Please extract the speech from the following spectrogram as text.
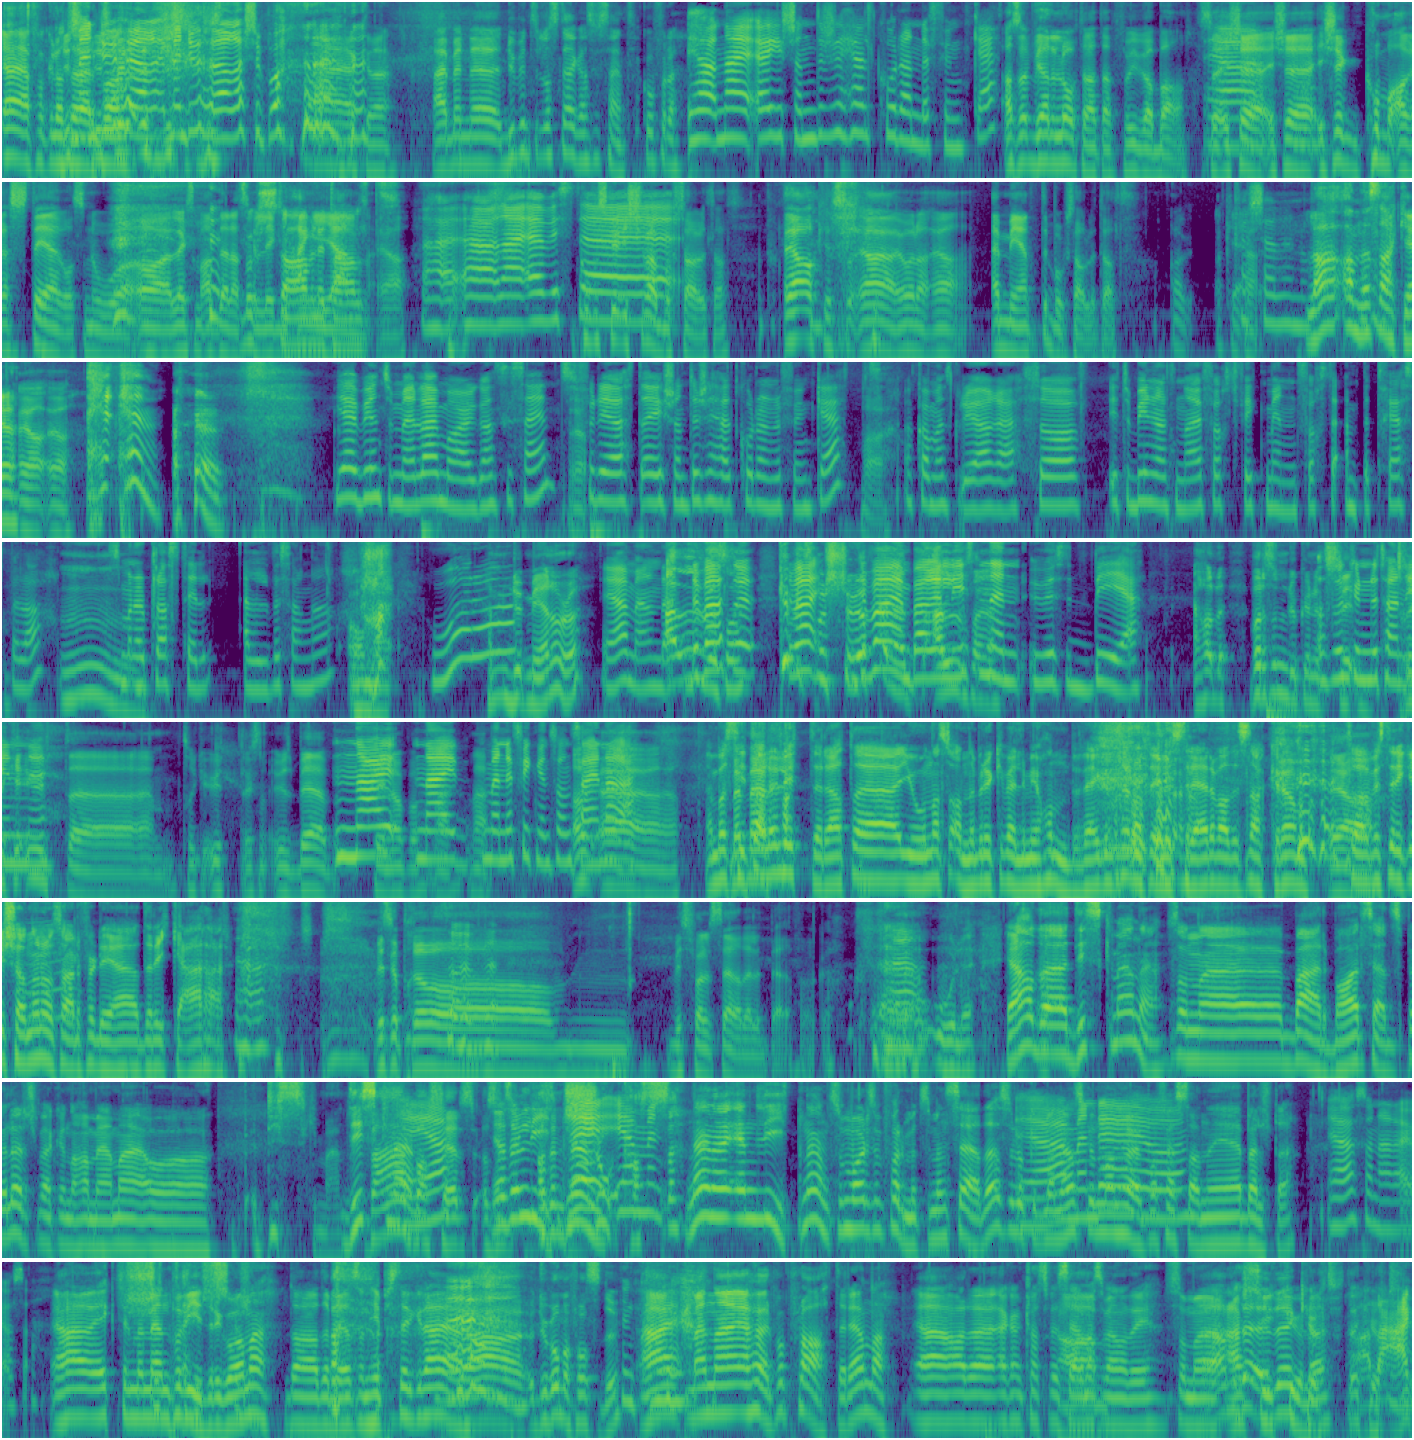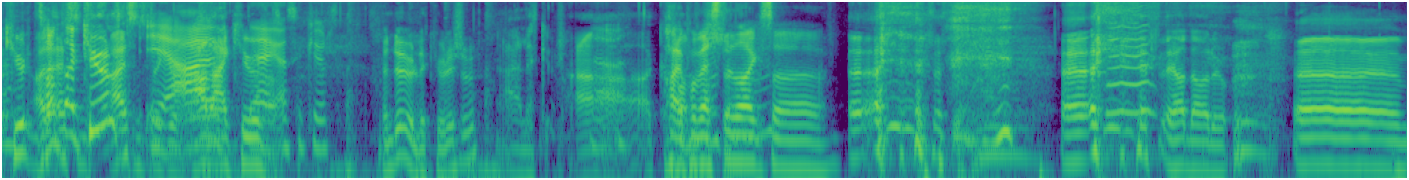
Ja, jeg får ikke lov til å Men du, høre på. hører, men du hører ikke på. Nei, jeg gjør ikke det. Nei, men uh, du begynte å laste ned ganske seint. Hvorfor det? Ja, nei, jeg skjønte ikke helt hvordan det funket. Altså, Vi hadde lov til dette for vi var barn, så Ja. ikke, ikke, ikke kom og arrester oss nå. Og, og liksom at det der skal ligge henge igjen. Ja. Nei, ja, nei jeg visste Hvorfor skulle det ikke være bokstavelig talt? Ja, ok, så, ja, ja, jo da. Ja. Jeg mente bokstavelig talt. Okay. Hva skjedde nå? La Anne snakke. Ja, ja. Jeg begynte med LimeWire ganske seint, Ja. fordi jeg skjønte ikke helt hvordan det funket, Nei. og hva man skulle gjøre. Så i begynnelsen, da jeg først fikk min første MP3-spiller, Mm. som hadde plass til elleve sanger Oh Hæ? Du, mener du det? Ja, jeg mener det. Det var, så, det var, det var en, bare en liten sanger? en USB. Hadde, var det sånn du kunne, Og kunne du trykke inn ut uh, Trykke ut liksom USB Nei, pinner på? nei, Nei, men jeg fikk en sånn seinere. ja, ja, ja. Jeg må si til alle lyttere at uh, Jonas og Anne bruker veldig mye håndbevegelser for å illustrere hva de snakker om. Ja. Så hvis dere ikke skjønner noe, så er det fordi dere ikke er her. Vi skal prøve å mm, visualisere det litt bedre for dere. Ole. Jeg hadde Discman, jeg. Sånn uh, bærbar CD-spiller som jeg kunne ha med meg og Discman. Discman, Hver ja. CD, altså, Ja, sånn altså en liten. stor Ja, ja, men- kasse. Nei, nei, en liten en som var liksom formet som en CD. Så lukket Ja, man den, så kunne man høre på festene i beltet. Ja, sånn er det jeg også. Jeg gikk til og med med den på videregående, da det ble en sånn hipstergreie. Ja, du går med fortsatt, du. Nei, men uh, jeg hører på plater igjen, da. Jeg, har, eh, jeg kan klassifisere Ja. meg som en av de som uh, Ja, er det- sykt er kule. det er kult. det er kult. Ja, Sant, det er kult! Jeg det er Ja, kult. Ja, det er det er ganske kult. Men du er jo litt kul, ikke du? Jeg er litt kul. Ja, jeg på vest i dag, så Eh, ja, det har du jo. Uh, uh,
